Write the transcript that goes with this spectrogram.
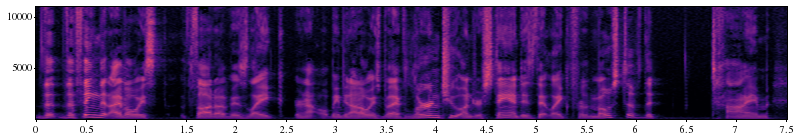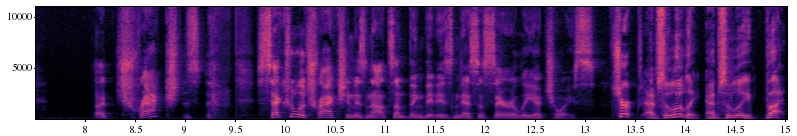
the the thing that I've always thought of is like or not oh, maybe not always but I've learned to understand is that like for most of the time attraction sexual attraction is not something that is necessarily a choice Sure, absolutely, absolutely. But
